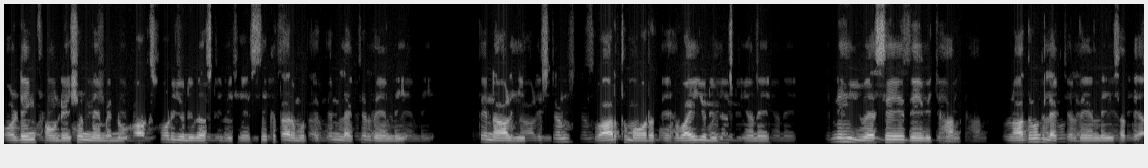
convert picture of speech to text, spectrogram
ਹੋਲਡਿੰਗ ਫਾਊਂਡੇਸ਼ਨ ਨੇ ਮੈਨੂੰ ਆਕਸਫੋਰਡ ਯੂਨੀਵਰਸਿਟੀ ਵਿਖੇ ਸਿੱਖ ਧਰਮ ਉੱਤੇ ਤਿੰਨ ਲੈਕਚਰ ਦੇਣ ਲਈ ਅਤੇ ਨਾਲ ਹੀ ਪ੍ਰਿਸਟਨ ਸਵਾਰਥਮੋਰ ਅਤੇ ਹਵਾਈ ਯੂਨੀਵਰਸਿਟੀਆਂ ਨੇ ਤਿੰਨੇ ਹੀ ਯੂਐਸਏ ਦੇ ਵਿੱਚ ਹਨ। ਤੁਲਨਾਤਮਕ ਲੈਕਚਰ ਦੇਣ ਲਈ ਸੱਦਿਆ।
